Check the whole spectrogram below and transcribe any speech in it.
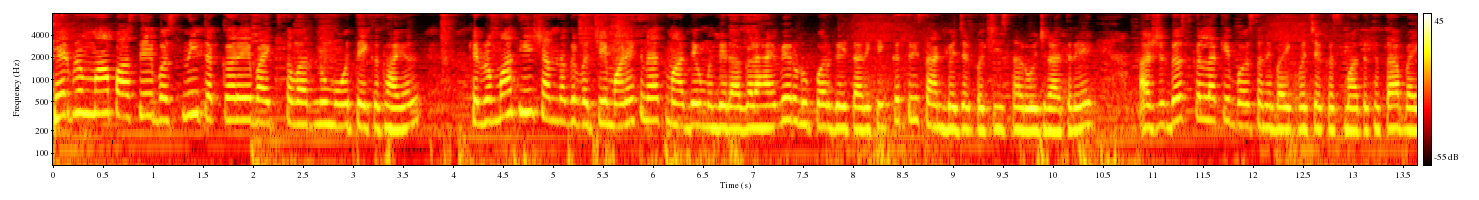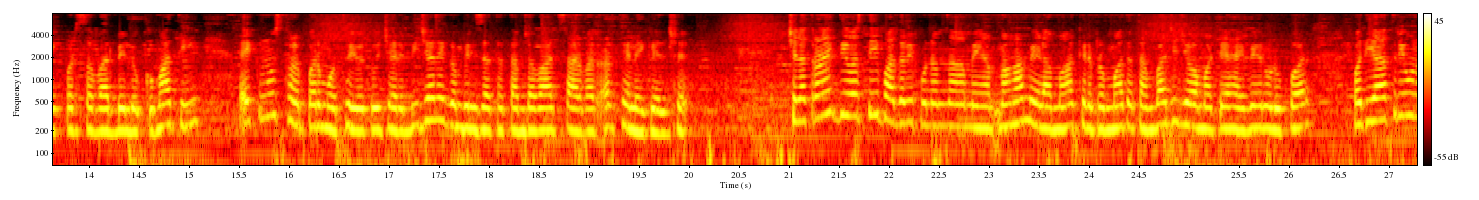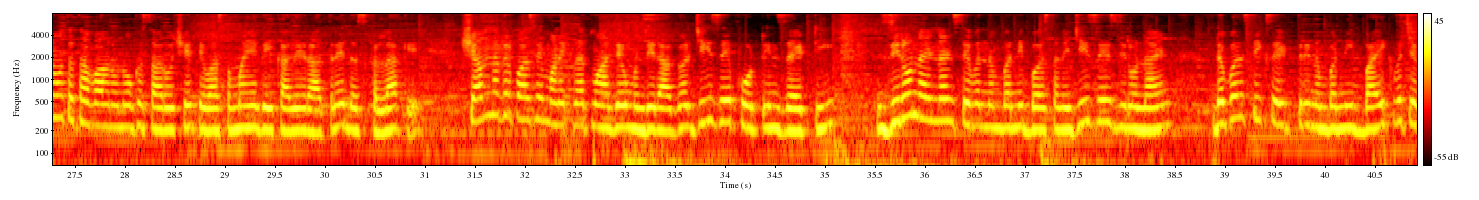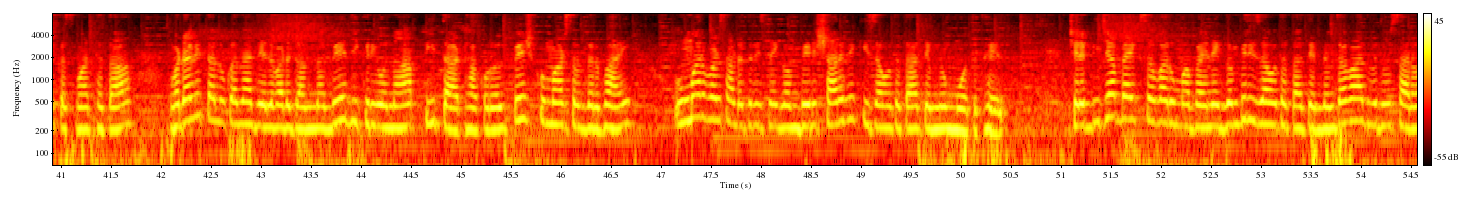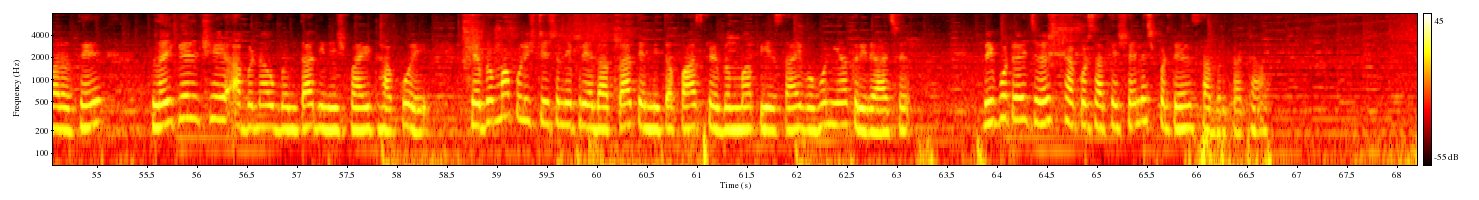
ખેડબ્રહ્મા પાસે બસની ટક્કરે બાઇક સવારનું મોત એક ઘાયલ. ખેડબ્રહ્માથી શ્યામનગર વચ્ચે માણેકનાથ મહાદેવ મંદિર આગળ હાઈવે રોડ ઉપર ગઈ તારીખ એકત્રીસ આઠ બે હજાર પચીસના રોજ રાત્રે આશરે દસ કલાકે બસ અને બાઇક વચ્ચે અકસ્માત થતાં બાઇક પર સવાર બે લોકોમાંથી એકનું સ્થળ પર મોત થયું હતું, જ્યારે બીજાને ગંભીર ઇજા થતાં અમદાવાદ સારવાર અર્થે લઈ ગયેલ છે. છેલ્લા ત્રણેક દિવસથી ભાદરવી પૂનમના મહામેળામાં ખેડબ્રહ્મા તથા અંબાજી જવા માટે હાઈવે રોડ ઉપર પદયાત્રીઓનો તથા વાહનોનો ઘસારો છે તેવા સમયે ગઈકાલે રાત્રે દસ કલાકે શ્યામનગર પાસે માણેકનાથ મહાદેવ મંદિર આગળ G J fourteen Z T zero nine nine seven નંબરની બસ અને G J zero nine double six eight three નંબરની બાઇક વચ્ચે અકસ્માત થતાં વડાલી તાલુકાના દેલવાડ ગામના બે દીકરીઓના પિતા ઠાકોર અલ્પેશ કુમાર સરદારભાઈ ઉંમર વર્ષ આડત્રીસને ગંભીર શારીરિક ઇજાઓ થતાં તેમનું મોત થયેલ. જ્યારે બીજા બાઇક સવાર ઉમાભાઈને ગંભીર ઇજાઓ થતાં તેમને અમદાવાદ વધુ સારવાર અર્થે લઈ ગયેલ છે આ બનાવ બનતા દિનેશભાઈ ઠાકોરે ખેડબ્રહ્મા પોલીસ સ્ટેશને ફરિયાદ આપતા તેમની તપાસ ખેડબ્રહ્મા પીએસઆઈ વહોનિયા કરી રહ્યા છે. રિપોર્ટર જયેશ ઠાકોર સાથે શૈલેષ પટેલ, સાબરકાંઠા.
